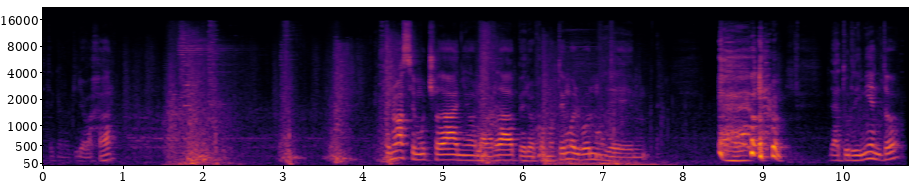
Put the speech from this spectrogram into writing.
Este que no quiere bajar. Es que no hace mucho daño, la verdad, pero como tengo el bonus de, de aturdimiento,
